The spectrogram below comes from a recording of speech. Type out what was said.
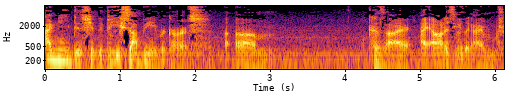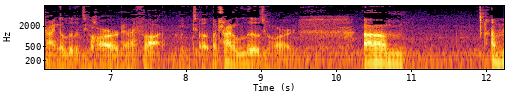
I need this shit to be stop being a recurrence. Um, because I, I honestly feel like I'm trying a little too hard and I thought. I mean, I'm trying a little too hard. Um, I'm,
